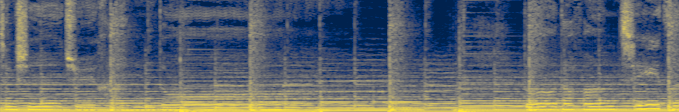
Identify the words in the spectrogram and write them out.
已经失去很多多到放弃自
